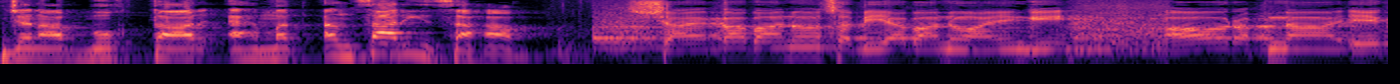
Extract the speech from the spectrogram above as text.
جناب مختار احمد انصاری صاحب۔ شائقہ بانو، سبیہ بانو آئیں گی۔ اور اپنا ایک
